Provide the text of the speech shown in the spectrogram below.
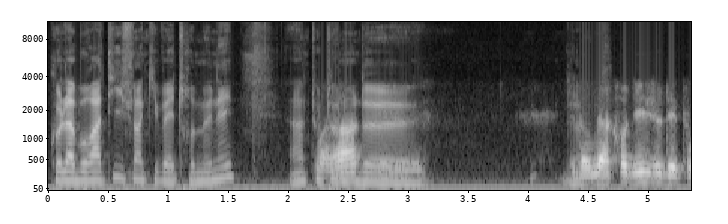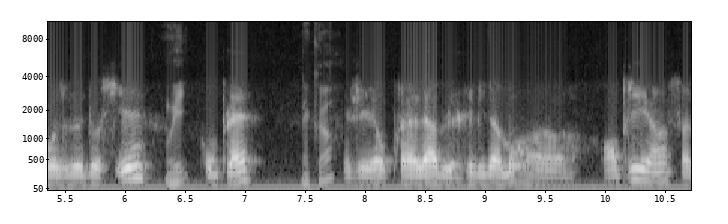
collaboratif hein, qui va être mené hein, tout au long de. donc, mercredi, je dépose le dossier complet. D'accord. J'ai au préalable, évidemment, euh, rempli. Hein, ça,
